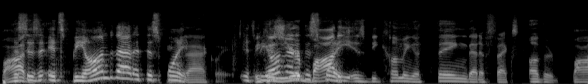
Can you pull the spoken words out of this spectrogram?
body. This is it's beyond that at this point. Exactly. It's because beyond that your at this body point. is becoming a thing that affects other Yeah.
